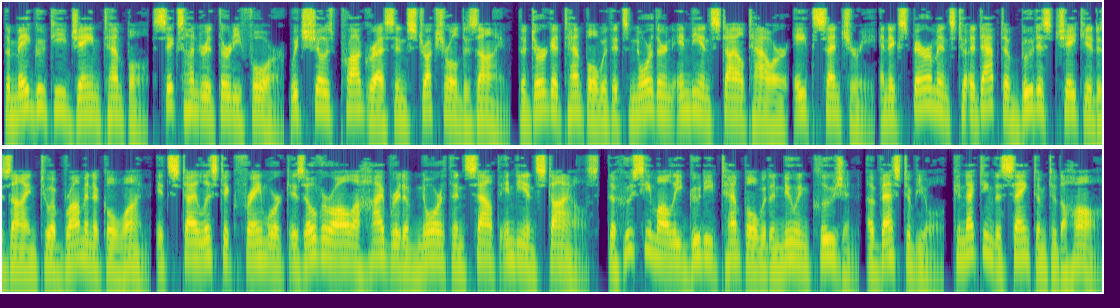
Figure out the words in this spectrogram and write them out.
the Meguti Jain Temple 634 which shows progress in structural design, the Durga Temple with its northern Indian-style tower 8th century and experiments to adapt a Buddhist Chaitya design to a Brahmanical one. Its stylistic framework is overall a hybrid of North and South Indian styles, the Husimali Gudi Temple with a new inclusion, a vestibule, connecting the sanctum to the hall.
